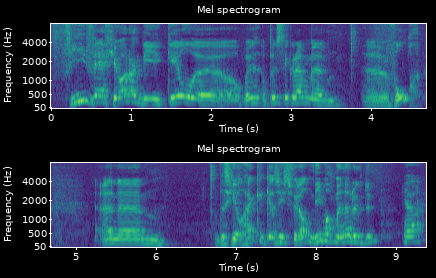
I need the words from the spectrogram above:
vier, vijf jaar dat ik die keel eh, op, op Instagram eh, volg. En ehm, dat is heel gek. Ik heb zoiets van, ja, die mag mijn rug doen. Ja.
